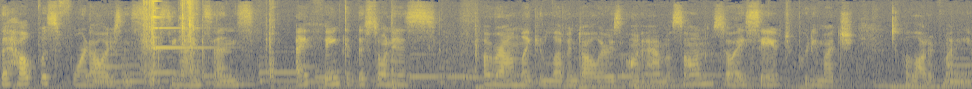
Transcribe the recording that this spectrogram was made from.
The Help was $4.69. I think this one is around like $11 on Amazon, so I saved pretty much a lot of money.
